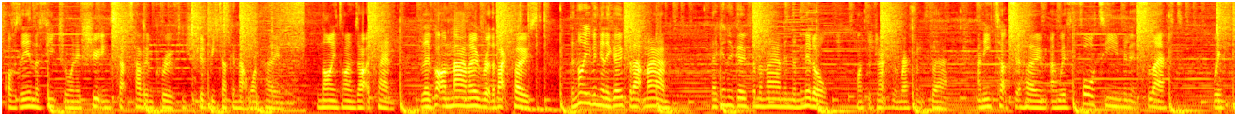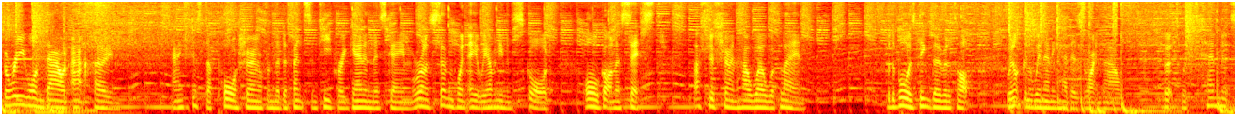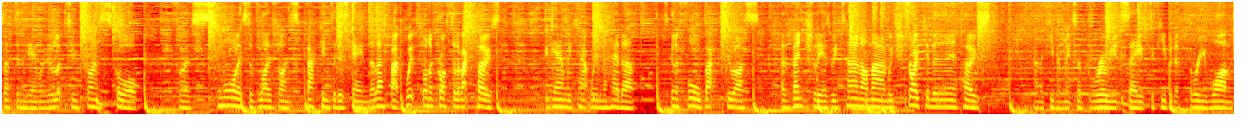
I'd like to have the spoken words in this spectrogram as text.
Obviously, in the future, when his shooting stats have improved, he should be tucking that one home 9 times out of 10. But they've got a man over at the back post. They're not even going to go for that man. They're going to go for the man in the middle. Michael Jackson reference there. And he tucks it home. And with 14 minutes left, we're 3-1 down at home. And it's just a poor showing from the defence and keeper again in this game. We're on a 7.8. We haven't even scored or got an assist. That's just showing how well we're playing. But the ball is dinked over the top. We're not going to win any headers right now. But with 10 minutes left in the game, we're going to look to try and score for a smallest of lifelines back into this game. The left back whips one across to the back post. Again, we can't win the header. It's going to fall back to us eventually as we turn our man. We strike it in the near post. And the keeper makes a brilliant save to keep it at 3-1.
